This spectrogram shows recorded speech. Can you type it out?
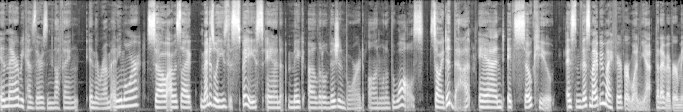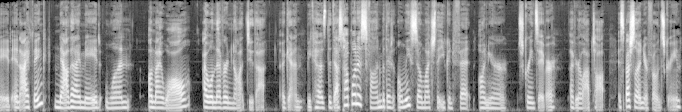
in there because there's nothing in the room anymore. So I was like, might as well use this space and make a little vision board on one of the walls. So I did that and it's so cute. It's, this might be my favorite one yet that I've ever made. And I think now that I made one on my wall, I will never not do that again because the desktop one is fun, but there's only so much that you can fit on your screensaver of your laptop, especially on your phone screen.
